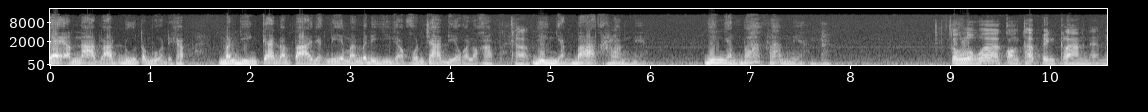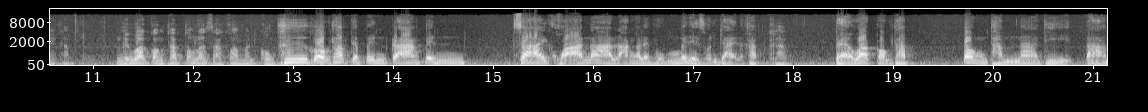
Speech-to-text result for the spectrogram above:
ได้อำนาจรัฐดูตำรวจนะครับ มันยิงแก๊สน้ำตาอย่างนี้มันไม่ได้ยิงกับคนชาติเดียวกันหรอกครับ ครับ ยิงอย่างบ้าคลั่งเนี่ย ยิงอย่างบ้าคลั่งเนี่ย ตกลงว่ากองทัพเป็นกลางได้ไหมครับ หรือว่ากองทัพต้องรักษาความมั่นคง คือกองทัพจะเป็นกลางเป็นซ้ายขวาหน้าหลังอะไรผมไม่ได้สนใจหรอกครับ ครับ แต่ว่ากองทัพต้องทำหน้าที่ตาม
